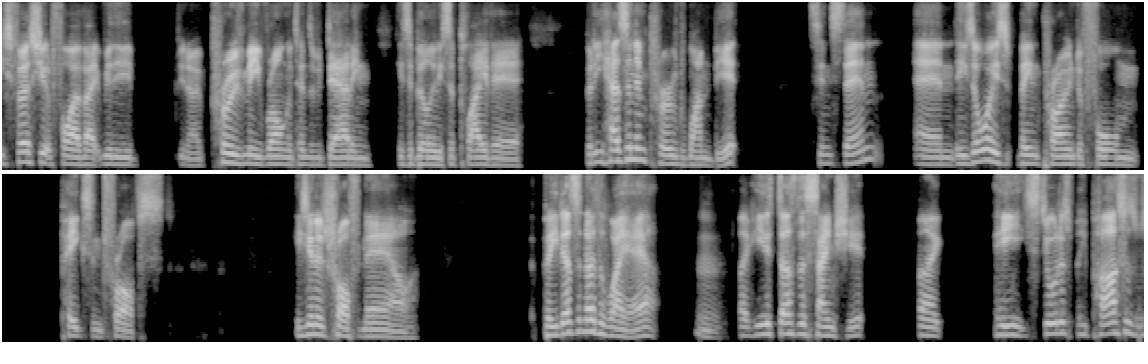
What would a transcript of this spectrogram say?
his first year at five eight really, you know, prove me wrong in terms of doubting his ability to play there. But he hasn't improved one bit since then, and he's always been prone to form peaks and troughs. He's in a trough now, but he doesn't know the way out. Mm. Like he just does the same shit. Like he still just he passes.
